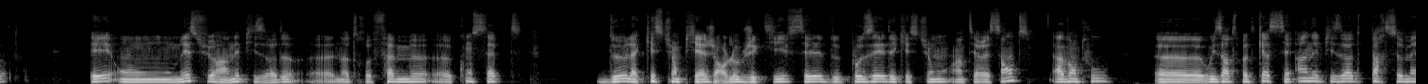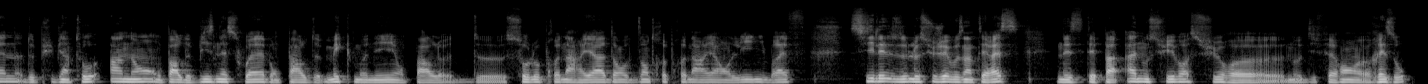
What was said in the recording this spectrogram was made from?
Et on est sur un épisode, euh, notre fameux euh, concept de la question piège. Alors l'objectif, c'est de poser des questions intéressantes. Avant tout, euh, Wizards Podcast, c'est un épisode par semaine depuis bientôt un an. On parle de business web, on parle de make money, on parle de soloprenariat, d'entrepreneuriat en ligne. Bref, si le sujet vous intéresse, n'hésitez pas à nous suivre sur euh, nos différents réseaux,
